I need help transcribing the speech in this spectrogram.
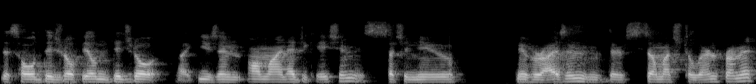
this whole digital field and digital like using online education is such a new new horizon. There's so much to learn from it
